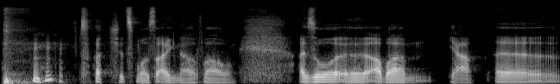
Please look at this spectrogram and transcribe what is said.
Sag ich jetzt mal aus eigener Erfahrung. Also, äh, aber ja, äh,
